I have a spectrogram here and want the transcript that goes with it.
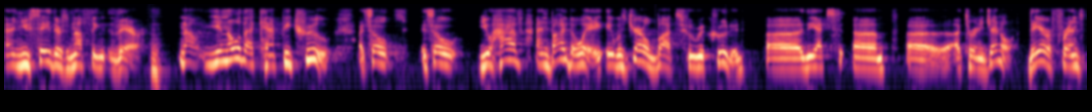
and you say there's nothing there. Hmm. Now you know that can't be true. So so you have, and by the way, it was Gerald Butts who recruited uh, the ex um, uh, Attorney General. They are friends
